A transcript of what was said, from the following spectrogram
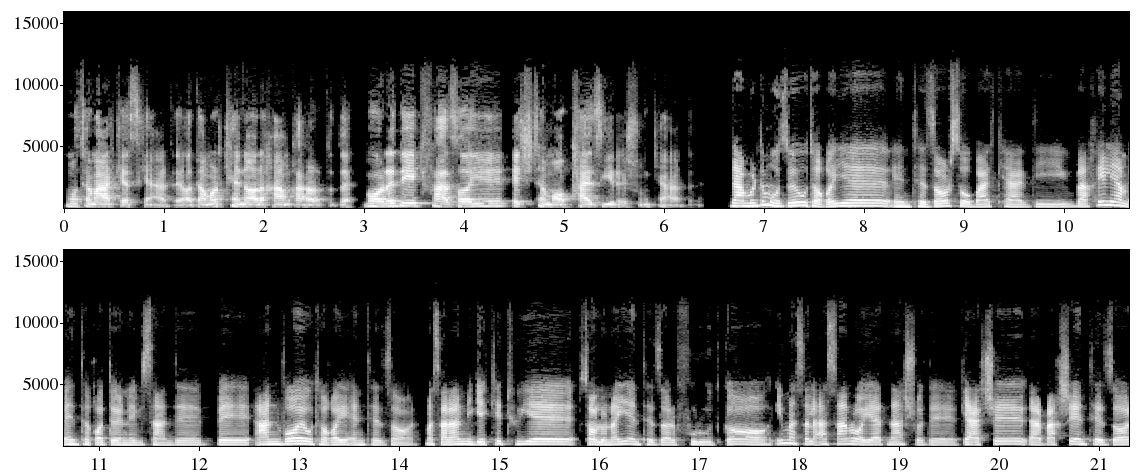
متمرکز کرده آدما رو کنار هم قرار داده وارد یک فضای اجتماع پذیرشون کرده. در مورد موضوع اتاقای انتظار صحبت کردی و خیلی هم انتقاد داره نویسنده به انواع اتاقای انتظار. مثلا میگه که توی سالن‌های انتظار فرودگاه این مسئله اصلا رعایت نشده. گرچه در بخش انتظار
